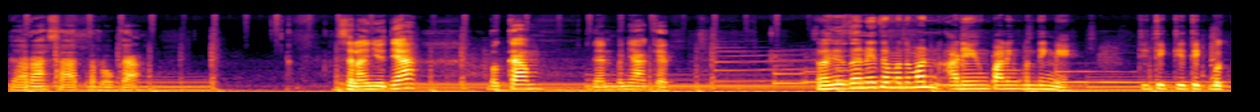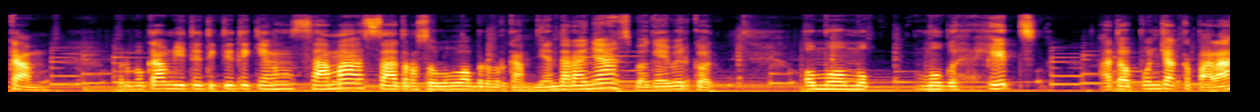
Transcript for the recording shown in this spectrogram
darah saat terluka Selanjutnya, bekam dan penyakit. Selanjutnya nih teman-teman, ada yang paling penting nih. Titik-titik bekam. Berbekam di titik-titik yang sama saat Rasulullah berbekam. Di antaranya sebagai berikut. Omo mughits atau puncak kepala,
